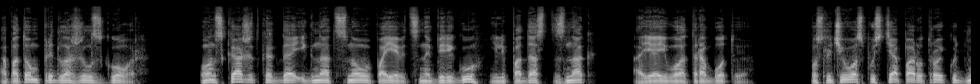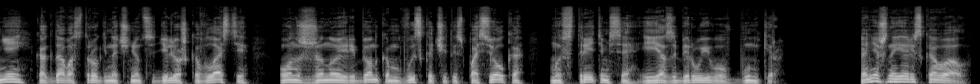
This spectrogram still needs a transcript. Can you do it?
а потом предложил сговор. Он скажет, когда Игнат снова появится на берегу или подаст знак, а я его отработаю. После чего спустя пару-тройку дней, когда в Остроге начнется дележка власти, он с женой и ребенком выскочит из поселка, мы встретимся, и я заберу его в бункер. Конечно, я рисковал.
